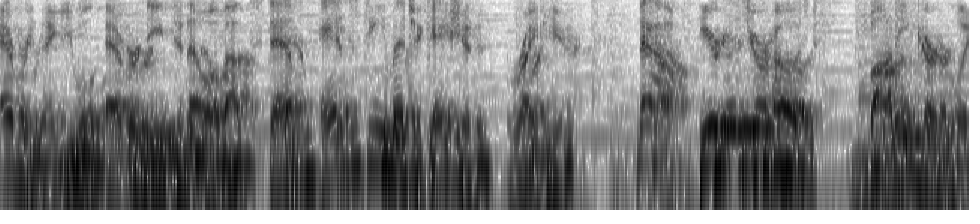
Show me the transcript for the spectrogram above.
everything you will ever need to know about STEM and STEAM education right here. Now, here is your host, Bonnie Kirkley.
